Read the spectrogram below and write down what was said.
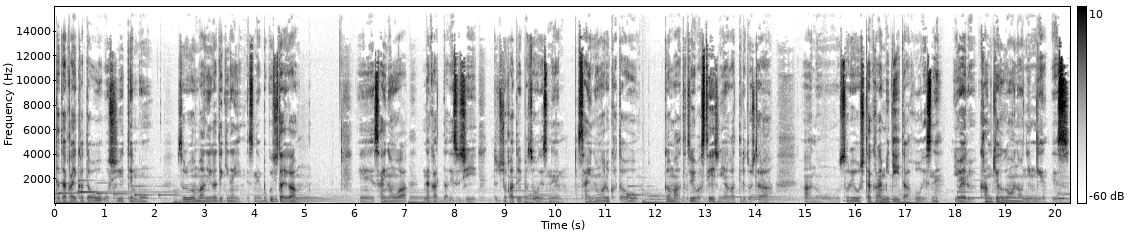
戦い方を教えてもそれは真似ができないんですね。僕自体が、えー、才能はなかったですしどちらかといえばそうですね。才能ある方をがまあ例えばステージに上がってるとしたらあのそれを下から見ていた方ですね。いわゆる観客側の人間です。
